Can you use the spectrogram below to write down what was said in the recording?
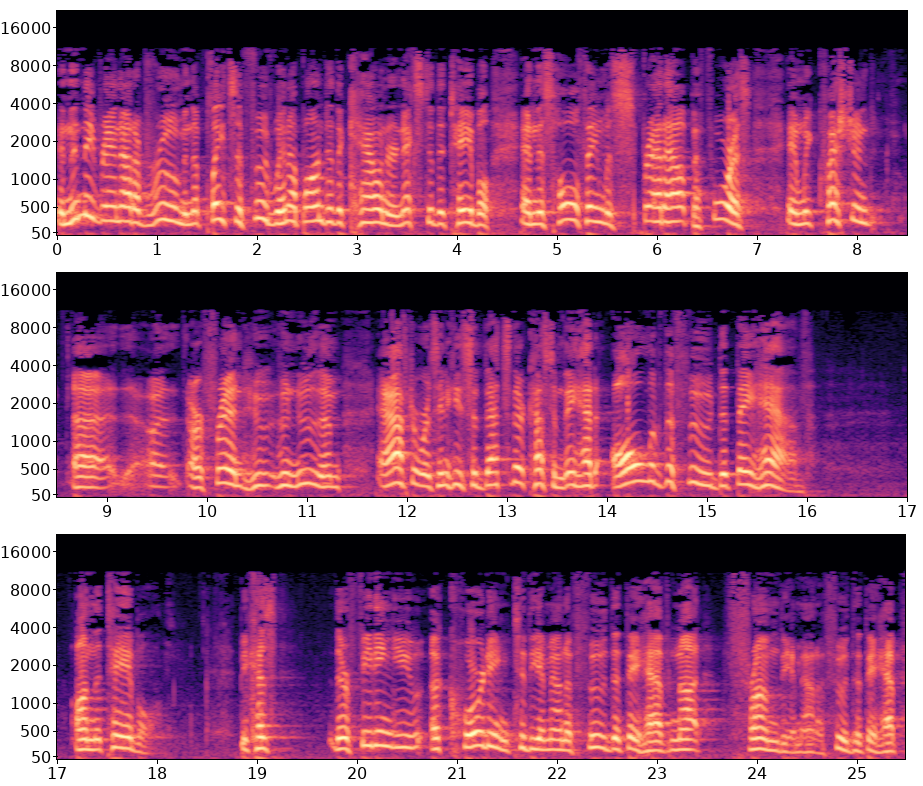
And then they ran out of room and the plates of food went up onto the counter next to the table and this whole thing was spread out before us. And we questioned uh, uh, our friend who, who knew them afterwards and he said that's their custom. They had all of the food that they have on the table because they're feeding you according to the amount of food that they have, not from the amount of food that they have.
